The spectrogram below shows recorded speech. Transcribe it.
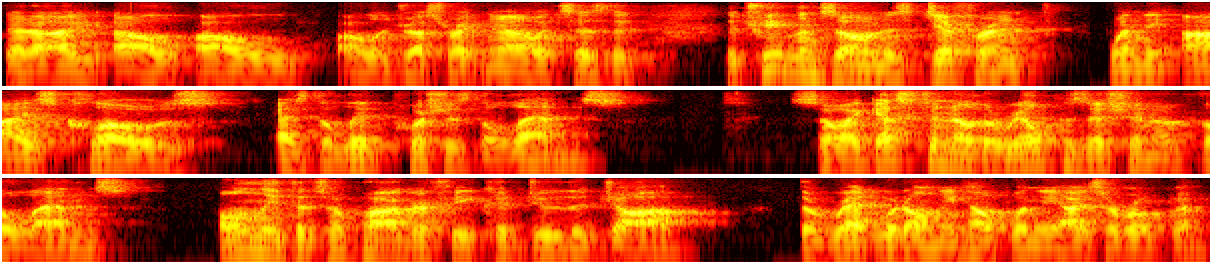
that I I'll I'll I'll address right now. It says that the treatment zone is different when the eyes close as the lid pushes the lens. So I guess to know the real position of the lens, only the topography could do the job. The ret would only help when the eyes are open.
